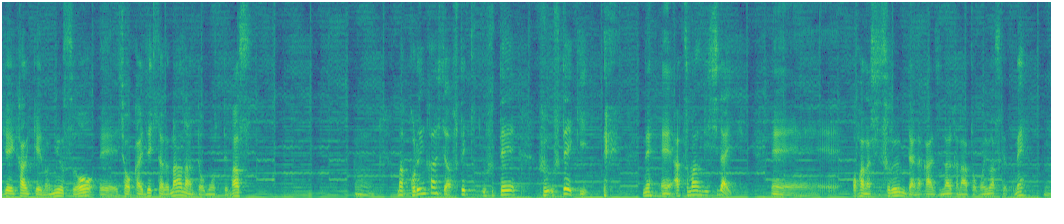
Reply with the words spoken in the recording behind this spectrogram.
ー、ゲイ関係のニュースを、え紹介できたらななんて思ってます。うんまあ、これに関しては不定不定不不定期 ね、え集まり次第、えお話しするみたいな感じになるかなと思いますけどね。うん。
